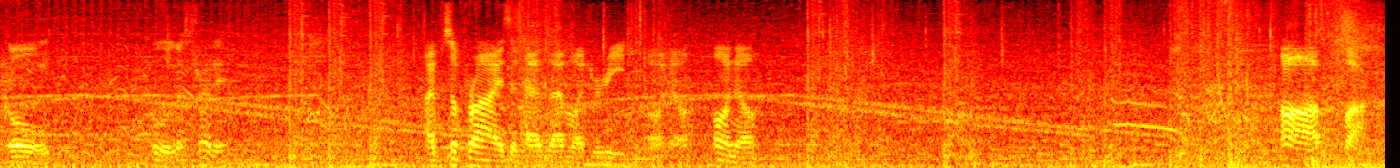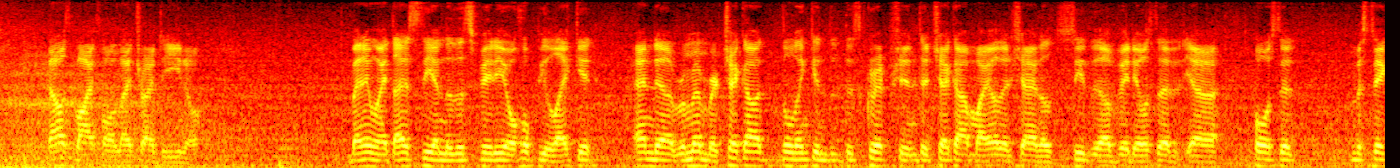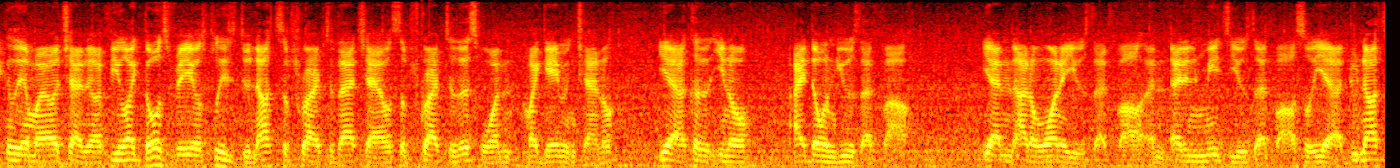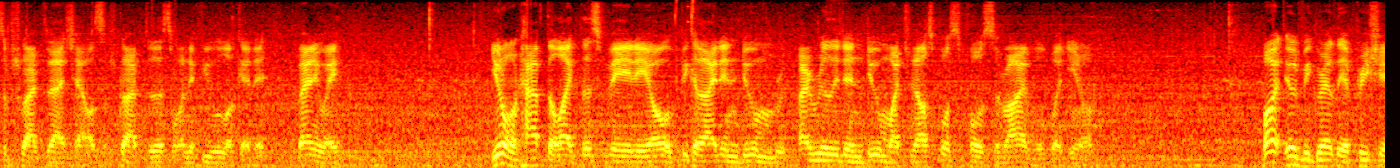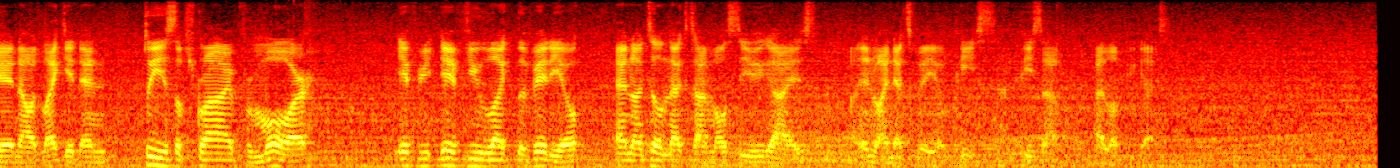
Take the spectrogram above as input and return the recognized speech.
Gold. Ooh, let's try it. I'm surprised it has that much reach. Oh no. Oh no. Aw, oh, fuck. That was my fault. I tried to, you know. But anyway, that's the end of this video. Hope you like it. And uh, remember, check out the link in the description to check out my other channel to see the videos that uh, posted mistakenly on my other channel. If you like those videos, please do not subscribe to that channel. Subscribe to this one, my gaming channel. Yeah, because, you know, I don't use that file. Yeah, and I don't want to use that file, and I didn't mean to use that file. So yeah, do not subscribe to that channel. Subscribe to this one if you look at it. But anyway, you don't have to like this video because I didn't do, I really didn't do much, and I was supposed to post survival, but you know. But it would be greatly appreciated, and I would like it, and please subscribe for more if you, if you like the video. And until next time, I'll see you guys in my next video. Peace. Peace out. I love you guys.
